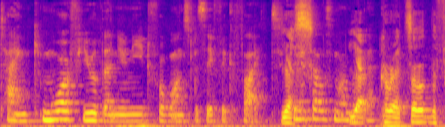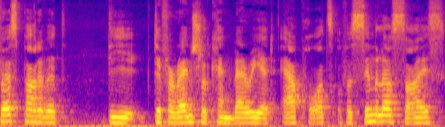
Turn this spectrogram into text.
tank more fuel than you need for one specific flight. Yes. Can you tell us more yeah, about that? correct. So the first part of it, the differential can vary at airports of a similar size,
